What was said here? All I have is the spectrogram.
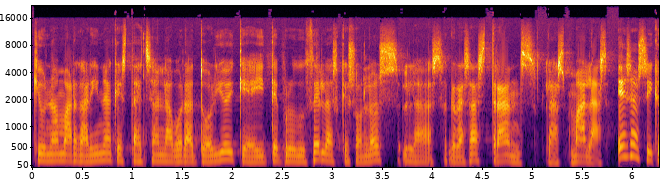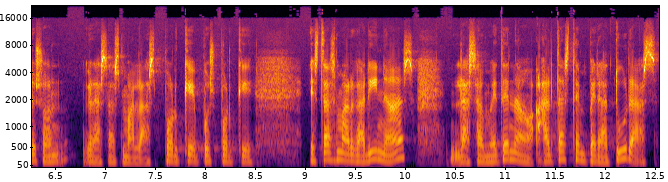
que una margarina que está hecha en laboratorio y que ahí te produce las que son las grasas trans, las malas. Esas sí que son grasas malas. ¿Por qué? Pues porque estas margarinas las someten a altas temperaturas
